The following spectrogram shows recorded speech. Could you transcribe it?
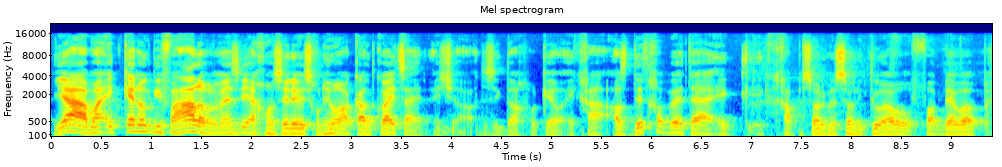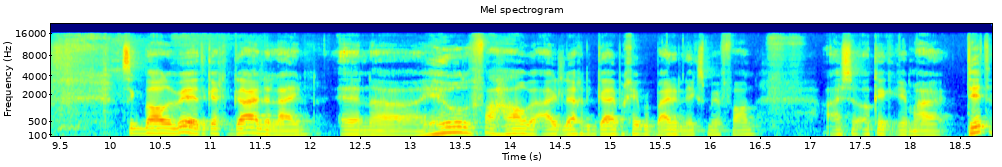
ja, maar ik ken ook die verhalen van mensen die echt gewoon serieus gewoon heel account kwijt zijn. Weet je. Dus ik dacht van, kill, ik ga, als dit gebeurt, hè, ik, ik ga persoonlijk naar Sony toe. Oh, fuck them up. Dus ik belde weer. Toen kreeg ik guy aan de lijn. En eh, heel het verhaal weer uitleggen. Die guy begreep er bijna niks meer van. Hij zei, oké, kijk, maar dit,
